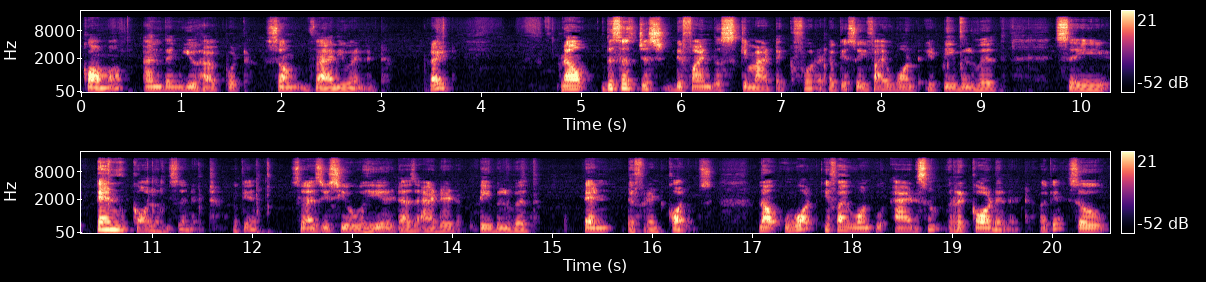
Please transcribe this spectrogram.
comma, and then you have put some value in it, right? Now this has just defined the schematic for it. Okay, so if I want a table with say 10 columns in it, okay, so as you see over here, it has added table with 10 different columns. Now, what if I want to add some record in it? Okay, so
